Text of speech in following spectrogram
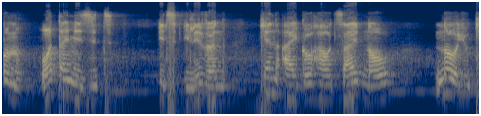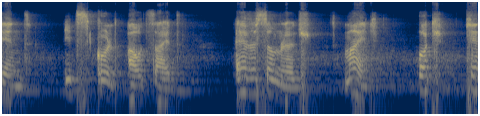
Mom, what time is it? It's 11. Can I go outside now? No, you can't. It's cold outside. Have some lunch. Mike, okay, can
